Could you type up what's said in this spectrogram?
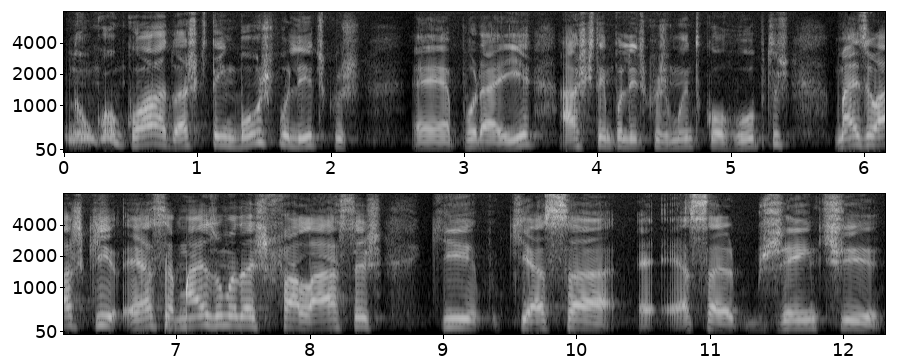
Não concordo, acho que tem bons políticos é, por aí. Acho que tem políticos muito corruptos, mas eu acho que essa é mais uma das falácias que, que essa, é, essa gente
